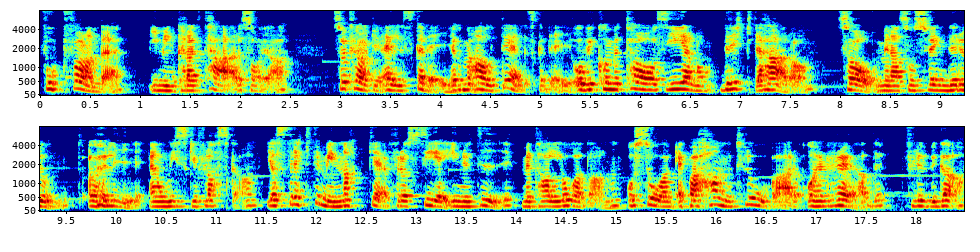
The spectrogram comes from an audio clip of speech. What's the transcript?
Fortfarande i min karaktär sa jag. Såklart jag älskar dig, jag kommer alltid älska dig och vi kommer ta oss igenom, drick det här då sa hon medan hon svängde runt och höll i en whiskyflaska. Jag sträckte min nacke för att se inuti metalllådan och såg ett par handklovar och en röd fluga.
